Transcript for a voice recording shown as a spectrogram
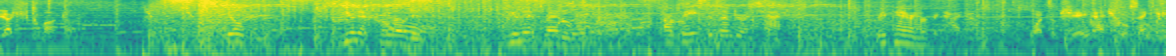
Yes, Commander. Building. Unit promoted. Unit ready. Our base is under attack. Repairing. Perfect hideout. Want some shade? Natural sanctuary.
